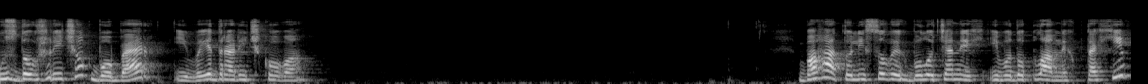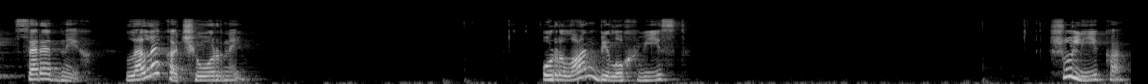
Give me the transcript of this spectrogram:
Уздовж річок Бобер і видра річкова. Багато лісових болотяних і водоплавних птахів серед них. Лелека чорний, орлан білохвіст, шуліка,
